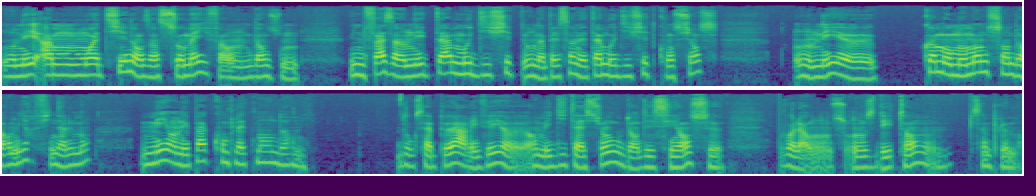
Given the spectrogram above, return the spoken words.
on, est à moitié dans un sommeil, enfin dans une, une phase, un état modifié, on appelle ça un état modifié de conscience. On est euh, comme au moment de s'endormir finalement, mais on n'est pas complètement endormi. Donc ça peut arriver euh, en méditation ou dans des séances, euh, voilà, on, on, se détend simplement.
